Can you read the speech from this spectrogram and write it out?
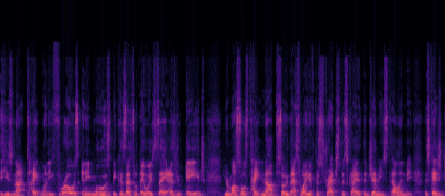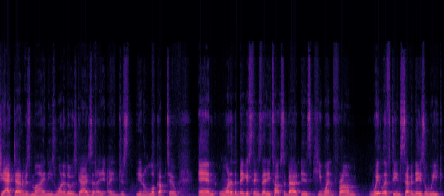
he's not tight when he throws and he moves because that's what they always say as you age your muscles tighten up. So that's why you have to stretch. This guy at the gym he's telling me this guy's jacked out of his mind. He's one of those guys that I, I just you know look up to. And one of the biggest things that he talks about is he went from weightlifting seven days a week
